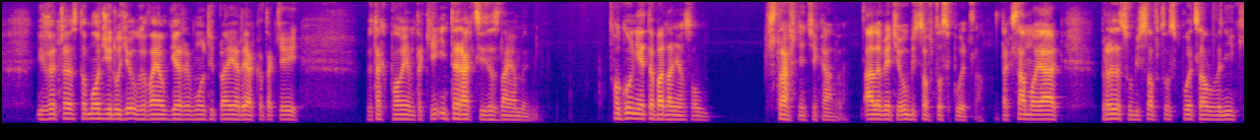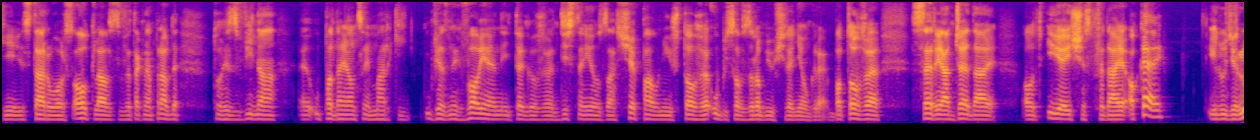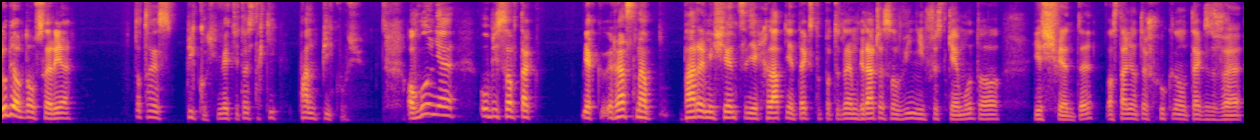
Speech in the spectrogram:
i że często młodzi ludzie używają gier multiplayer jako takiej, że tak powiem, takiej interakcji ze znajomymi. Ogólnie te badania są strasznie ciekawe, ale wiecie, Ubisoft to spłyca. Tak samo jak prezes Ubisoftu spłycał wyniki Star Wars Outlaws, że tak naprawdę to jest wina e, upadającej marki Gwiezdnych Wojen i tego, że Disney ją zasiepał, niż to, że Ubisoft zrobił średnią grę. Bo to, że seria Jedi od EA się sprzedaje ok i ludzie lubią tą serię, to to jest pikuś. Wiecie, to jest taki pan pikuś. Ogólnie Ubisoft tak jak raz na parę miesięcy nie chlapnie tekstu pod tytułem gracze są winni wszystkiemu, to jest święty. Ostatnio też huknął tekst, że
